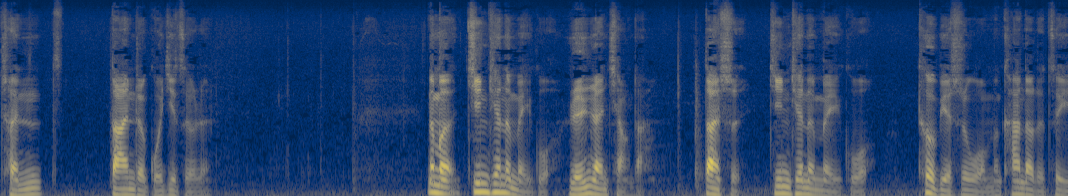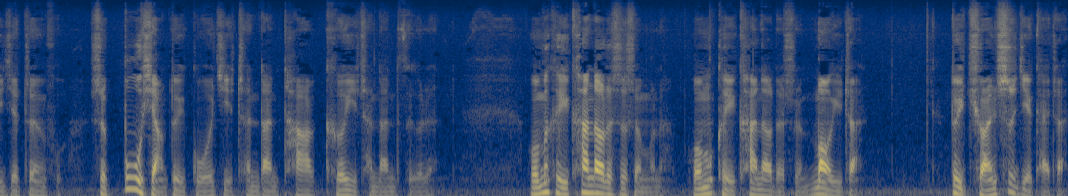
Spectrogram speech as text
承担着国际责任。那么，今天的美国仍然强大，但是今天的美国，特别是我们看到的这一届政府，是不想对国际承担他可以承担的责任。我们可以看到的是什么呢？我们可以看到的是贸易战，对全世界开战，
